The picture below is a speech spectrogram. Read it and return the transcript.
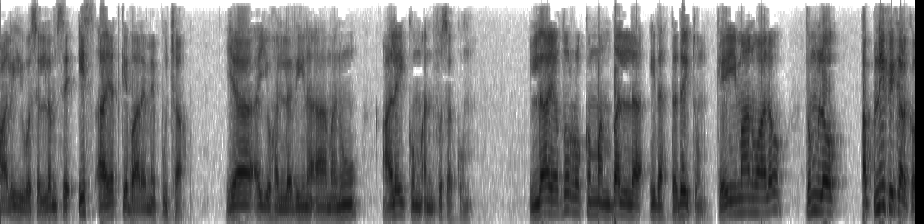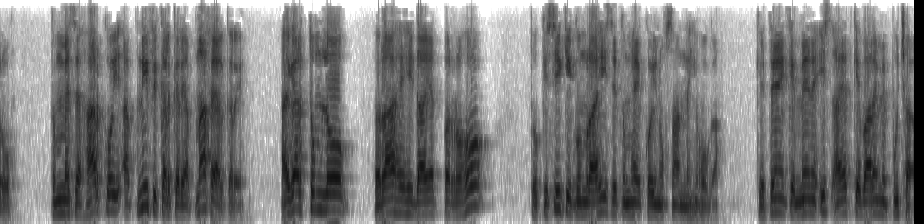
علیہ وسلم سے اس آیت کے بارے میں پوچھا، یا ایوہ الذین آمنوا علیکم انفسکم۔ لا يضرکم من ضل اذا اہتدیتم کہ ایمان والو، تم لوگ اپنی فکر کرو۔ تم میں سے ہر کوئی اپنی فکر کرے، اپنا خیال کرے۔ اگر تم لوگ راہ ہدایت پر رہو، تو کسی کی گمراہی سے تمہیں کوئی نقصان نہیں ہوگا۔ کہتے ہیں کہ میں نے اس آیت کے بارے میں پوچھا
